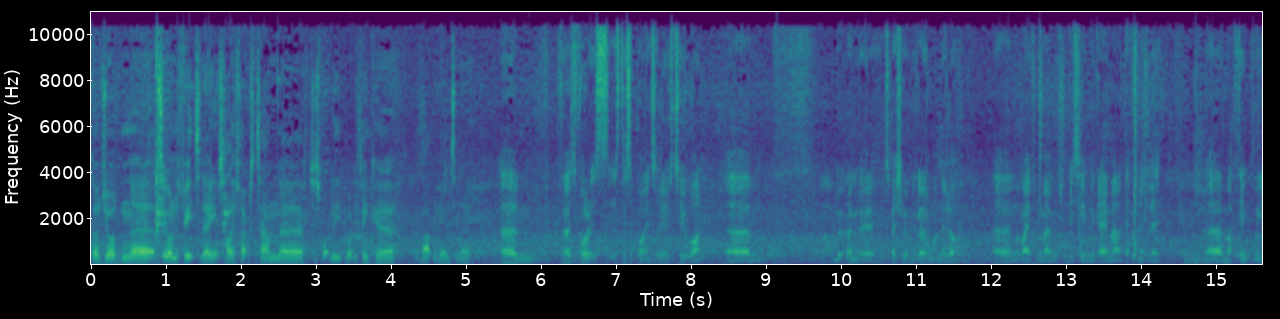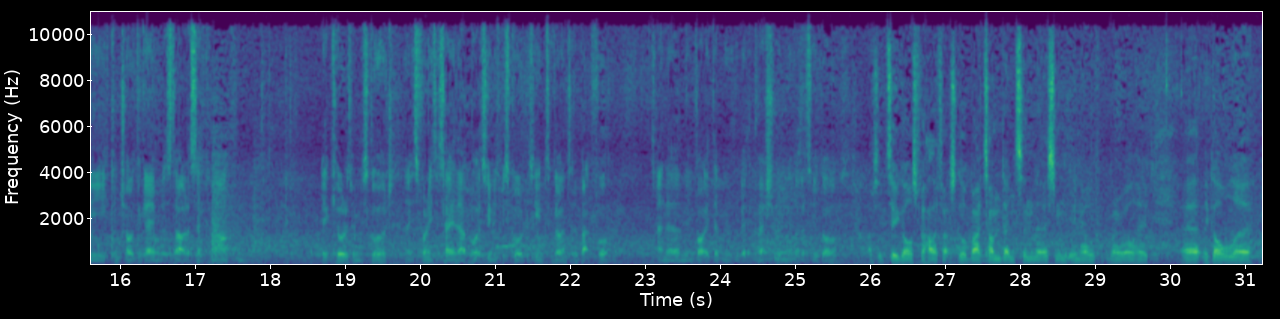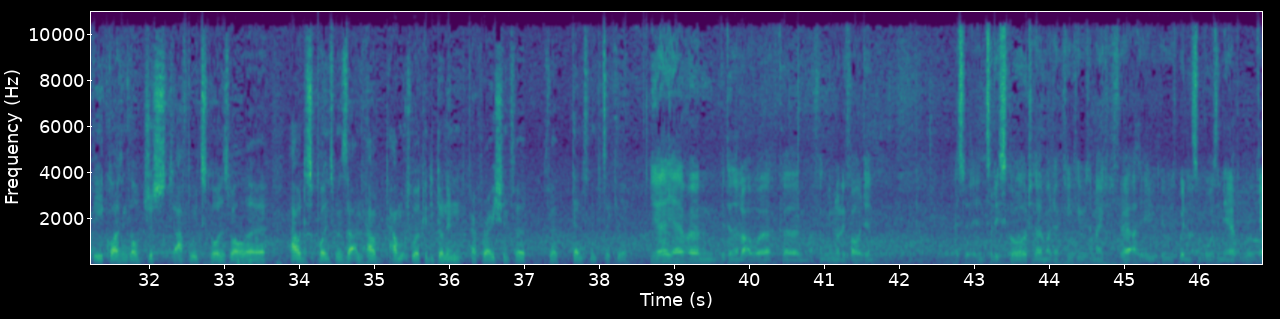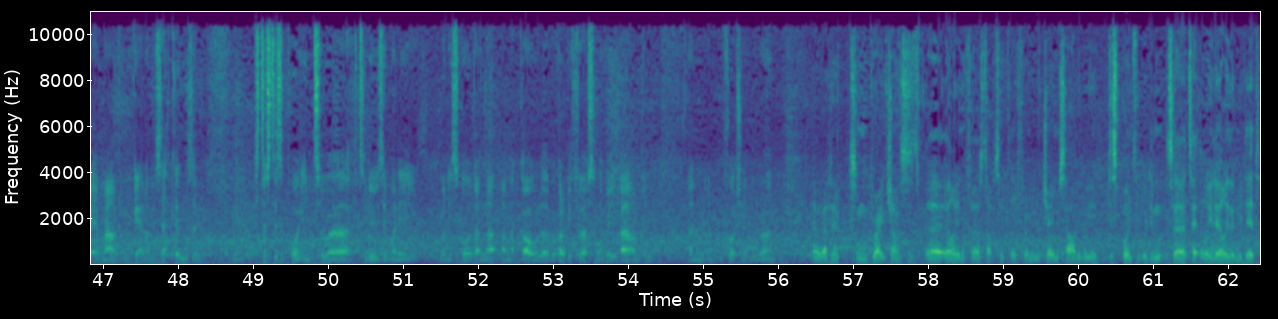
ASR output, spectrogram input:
So Jordan, uh, a 2-1 defeat today against Halifax Town. Uh, just what do you, what do you think uh, about the game today? Um, first of all, it's, it's disappointing to lose 2 1. Um, when we, especially when we go and 1 0 up. Um, away from home, we should be seeing the game out definitely. Um, I think we controlled the game at the start of the second half and it killed us when we scored. It's funny to say that, but as soon as we scored, we seemed to go into the back foot and um, invited them with a bit of pressure and they got the two goals. Obviously, two goals for Halifax scored by Tom Denton, uh, someone that we know very well here. Uh, the goal, uh, the equalising goal, just after we'd scored as well. Uh, how disappointing was that, and how how much work had you done in preparation for for Denton in particular? Yeah, yeah, um, we've done a lot of work. Um, I think we nullified him until he scored. Um, I don't think he was a major threat. He, he, was winning some balls in the air, but we were getting round and we were getting on the seconds. And it's just disappointing to uh, to lose him when he when he scored on that on that goal. Uh, we've got to be first on the rebound, and, and unfortunately we weren't. Uh, we had uh, some great chances uh, early in the first half, particularly from James Hardy. Were you disappointed that we didn't uh, take the lead earlier than we did?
